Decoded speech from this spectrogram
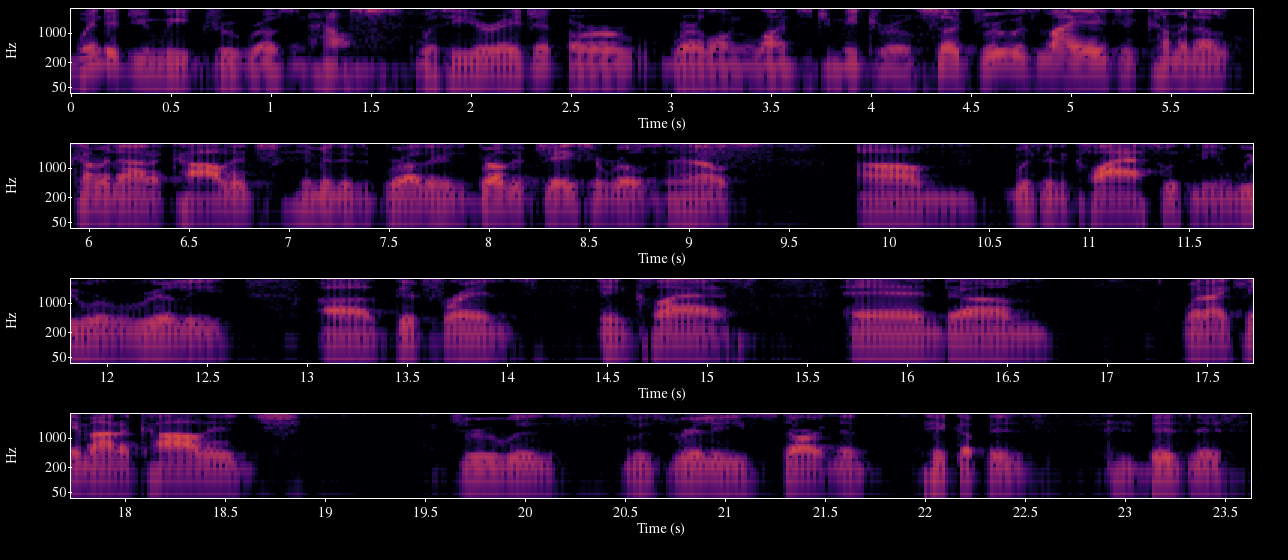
when did you meet Drew Rosenhaus? Was he your agent, or where along the lines did you meet Drew? So Drew was my agent coming coming out of college. Him and his brother, his brother Jason Rosenhaus, um, was in class with me, and we were really uh, good friends in class. And um, when I came out of college, Drew was was really starting to pick up his his business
